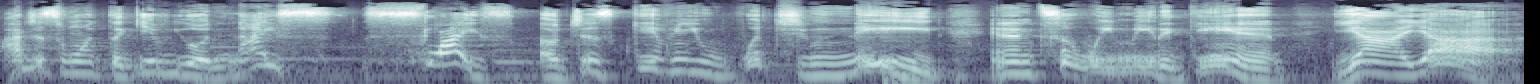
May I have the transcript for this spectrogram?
I just want to give you a nice slice of just giving you what you need. And until we meet again, yeah, yeah.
